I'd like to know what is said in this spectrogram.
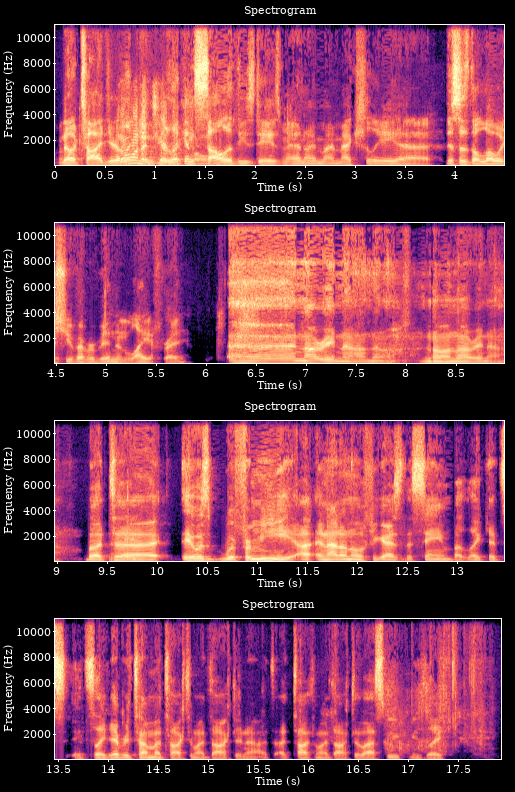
no todd you're I don't wanna looking, you're looking phone. solid these days man i'm, I'm actually uh this is the lowest you've ever been in life right Uh, not right now. No, no, not right now. But uh, it was for me, uh, and I don't know if you guys are the same. But like, it's it's like every time I talk to my doctor now, I, I talked to my doctor last week, and he's like,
